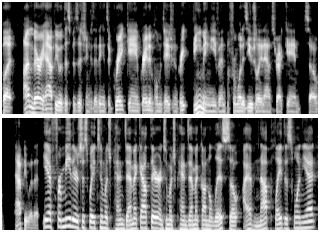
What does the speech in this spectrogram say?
But I'm very happy with this position because I think it's a great game, great implementation, great theming, even from what is usually an abstract game. So happy with it. Yeah, for me, there's just way too much pandemic out there and too much pandemic on the list. So I have not played this one yet.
